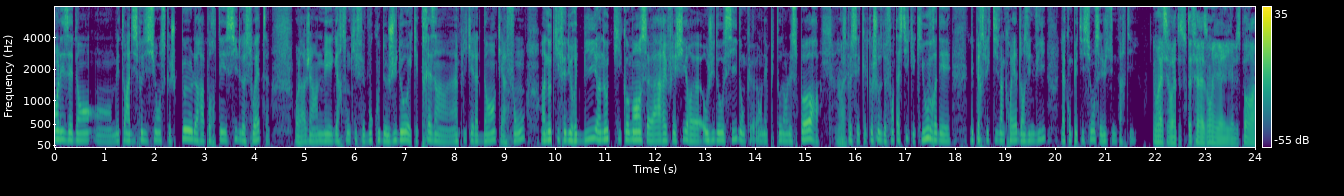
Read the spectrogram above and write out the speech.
en les aidant, en mettant à disposition ce que je peux leur apporter s'ils le souhaitent. Voilà, j'ai un de mes garçons qui fait beaucoup de judo et qui est très impliqué là-dedans, qui est à fond. Un autre qui fait du rugby, un autre qui commence à réfléchir euh, au judo aussi. Donc euh, on est plutôt dans le sport parce que c'est quelque chose de fantastique et qui ouvre des, des perspectives incroyables dans une vie. La compétition, c'est juste une partie. Ouais, c'est vrai, tu as tout à fait raison. Il y a, le sport, euh,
